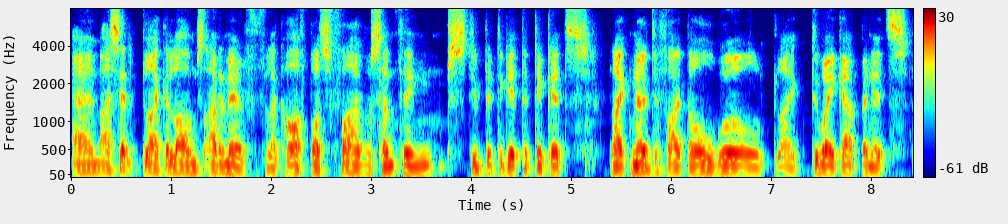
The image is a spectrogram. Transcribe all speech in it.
um, I set like alarms. I don't know, for like half past five or something stupid to get the tickets. Like notified the whole world, like to wake up, and it's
